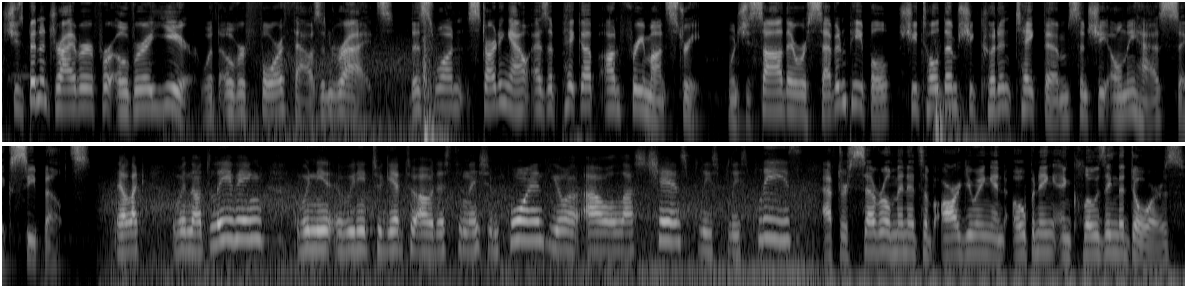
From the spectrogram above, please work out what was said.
She's been a driver for over a year with over 4,000 rides. This one starting out as a pickup on Fremont Street. When she saw there were seven people, she told them she couldn't take them since she only has six seatbelts. They're like, we're not leaving. We need, we need to get to our destination point. You're our last chance. Please, please, please. After several minutes of arguing and opening and closing the doors,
